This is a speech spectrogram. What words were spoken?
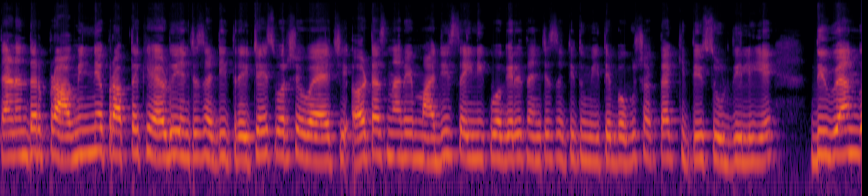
त्यानंतर प्रावीण्य प्राप्त खेळाडू यांच्यासाठी त्रेचाळीस वर्ष वयाची अट असणार आहे. माजी सैनिक वगैरे त्यांच्यासाठी तुम्ही इथे बघू शकता किती सूट दिली आहे दिव्यांग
